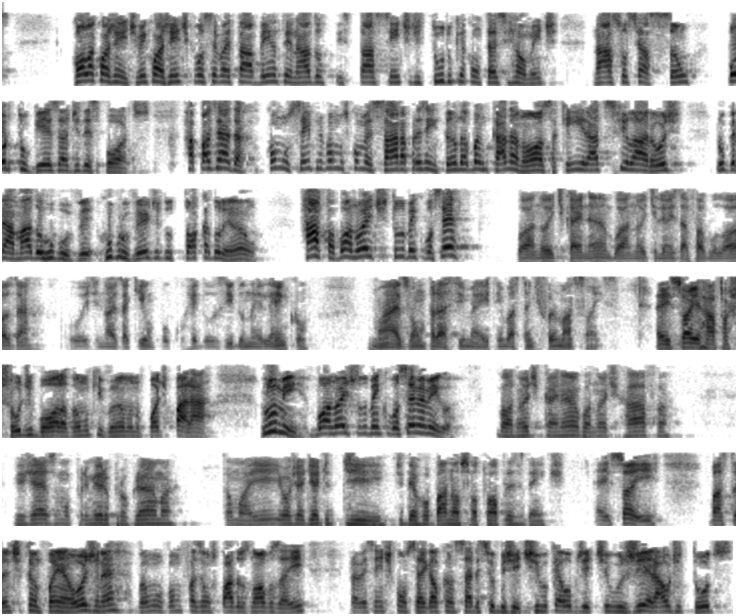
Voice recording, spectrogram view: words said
Cola com a gente, vem com a gente que você vai estar bem antenado estar ciente de tudo o que acontece realmente na Associação Portuguesa de Desportos. Rapaziada, como sempre, vamos começar apresentando a bancada nossa, quem irá desfilar hoje no gramado rubro-verde do Toca do Leão. Rafa, boa noite, tudo bem com você? Boa noite, Kainan. Boa noite, Leões da Fabulosa. Hoje nós aqui um pouco reduzido no elenco, mas vamos para cima aí, tem bastante informações. É isso aí, Rafa, show de bola, vamos que vamos, não pode parar. Lume, boa noite, tudo bem com você, meu amigo? Boa noite, Kainan, boa noite, Rafa. 21 primeiro programa, estamos aí e hoje é dia de, de, de derrubar nosso atual presidente. É isso aí. Bastante campanha hoje, né? Vamos, vamos fazer uns quadros novos aí para ver se a gente consegue alcançar esse objetivo, que é o objetivo geral de todos,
